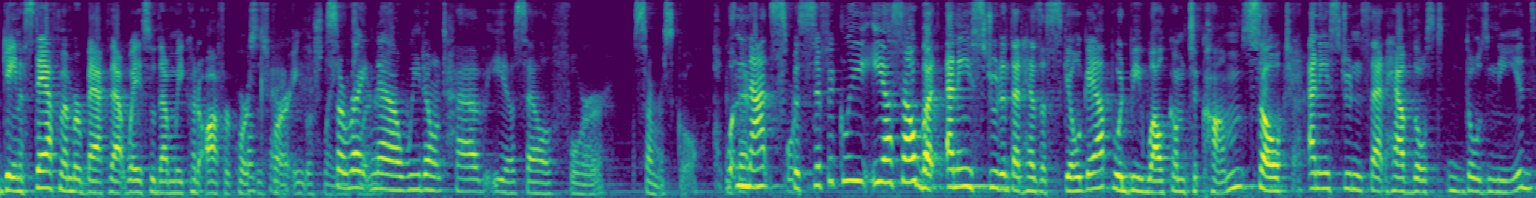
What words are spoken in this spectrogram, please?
gain a staff member back that way so then we could offer courses for Okay. our English language So right learners. now, we don't have ESL for summer school. Is Well, that not for- specifically ESL, but any student that has a skill gap would be welcome to come. So any students that have those, those needs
